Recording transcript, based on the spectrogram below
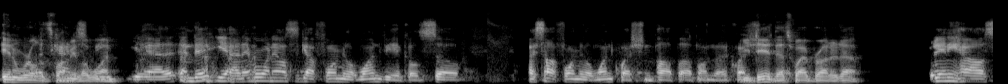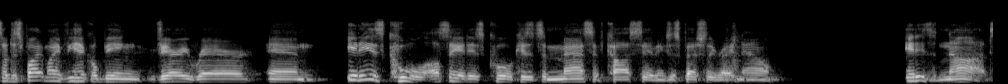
In a world That's of Formula. One. Yeah, and they, yeah, and everyone else has got Formula One vehicles. So I saw a Formula One question pop up on the question. You did. That's why I brought it up. But anyhow, so despite my vehicle being very rare and it is cool, I'll say it is cool because it's a massive cost savings, especially right now. It is not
